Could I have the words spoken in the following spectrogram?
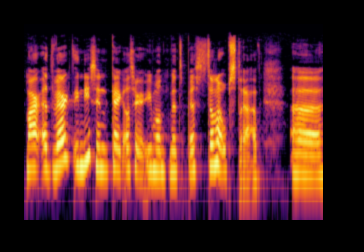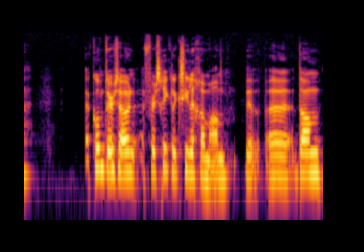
Maar het werkt in die zin, kijk, als er iemand met pest, stel nou op straat, eh, komt er zo'n verschrikkelijk zielige man. Eh, dan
